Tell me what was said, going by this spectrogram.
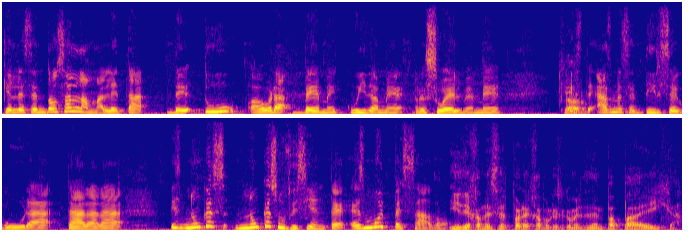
que les endosan la maleta de tú ahora veme, cuídame, resuélveme, este, hazme sentir segura, tarara. Es, nunca, es, nunca es suficiente, es muy pesado. Y dejan de ser pareja porque se convierten en papá e hija.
